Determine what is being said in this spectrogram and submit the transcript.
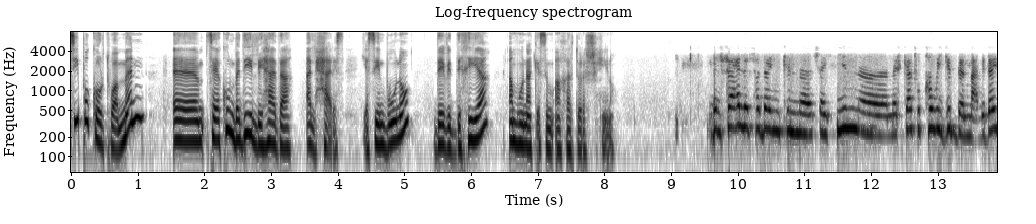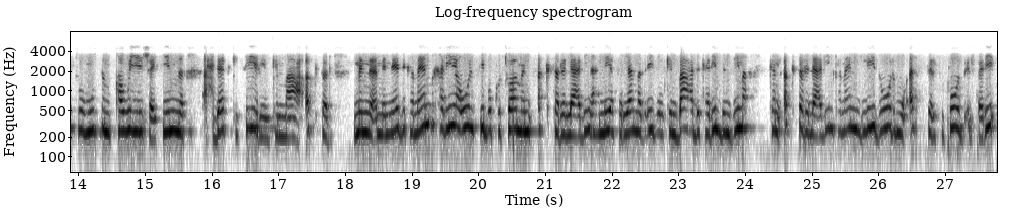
تيبو كورتوا من آه، سيكون بديل لهذا الحارس؟ ياسين بونو ديفيد دي خيا أم هناك اسم آخر ترشحينه؟ بالفعل شذا يمكن شايفين آه، ميركاتو قوي جدا. مع بدايته موسم قوي شايفين أحداث كثير يمكن مع أكثر من من نادي كمان. خليني أقول تيبو كورتوا من أكثر اللاعبين أهمية في ريال مدريد. يمكن بعد كريم بنزيما كان أكثر اللاعبين كمان ليه دور مؤثر في فوز الفريق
